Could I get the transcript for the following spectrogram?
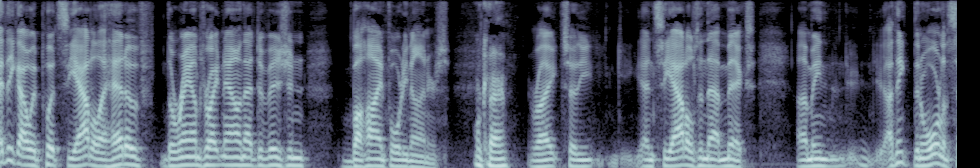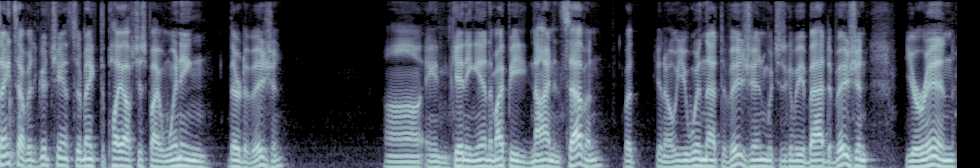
I think I would put Seattle ahead of the Rams right now in that division, behind 49ers. Okay. Right. So, you, and Seattle's in that mix. I mean, I think the New Orleans Saints have a good chance to make the playoffs just by winning their division uh, and getting in. It might be nine and seven, but you know, you win that division, which is going to be a bad division. You're in.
